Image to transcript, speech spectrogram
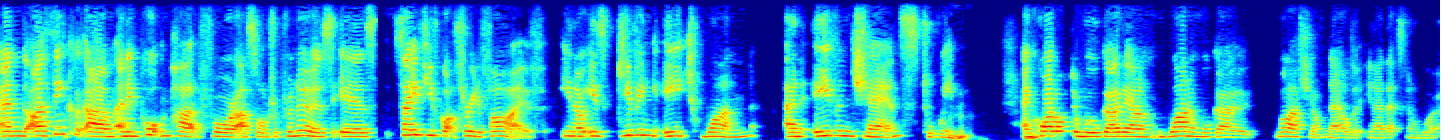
And I think um, an important part for us entrepreneurs is say if you've got three to five, you know, is giving each one an even chance to win. And quite often we'll go down one and we'll go, well, actually, I've nailed it. You know, that's going to work.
